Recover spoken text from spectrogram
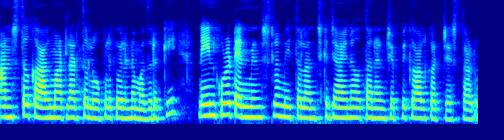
అన్స్తో కాల్ మాట్లాడుతూ లోపలికి వెళ్ళిన మధురకి నేను కూడా టెన్ మినిట్స్లో మీతో లంచ్కి జాయిన్ అవుతానని చెప్పి కాల్ కట్ చేస్తాడు.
